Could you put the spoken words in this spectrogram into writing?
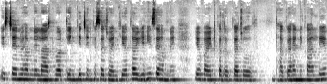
इस चेन में हमने लास्ट बार तीन के चेन के साथ ज्वाइन किया था और यहीं से हमने ये वाइट कलर का जो धागा है निकाल लिया।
